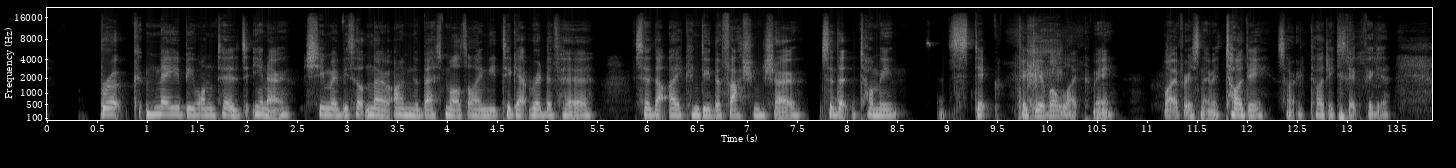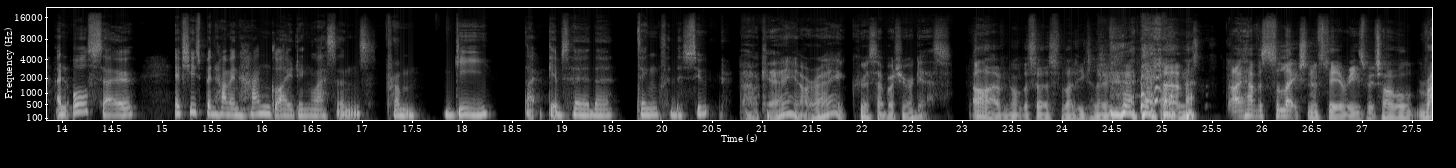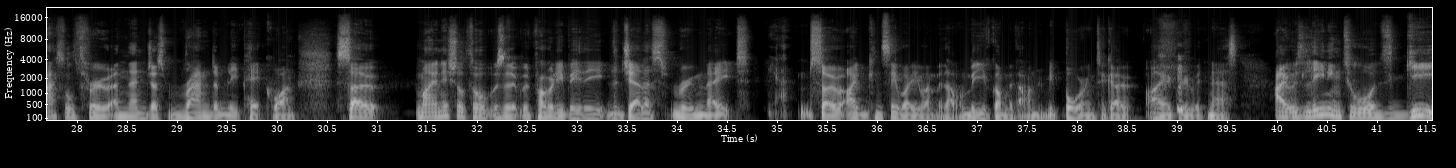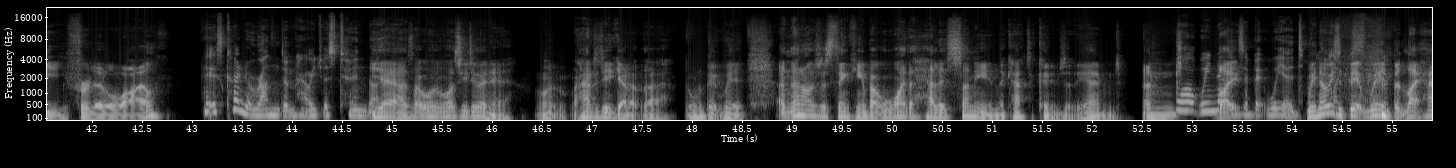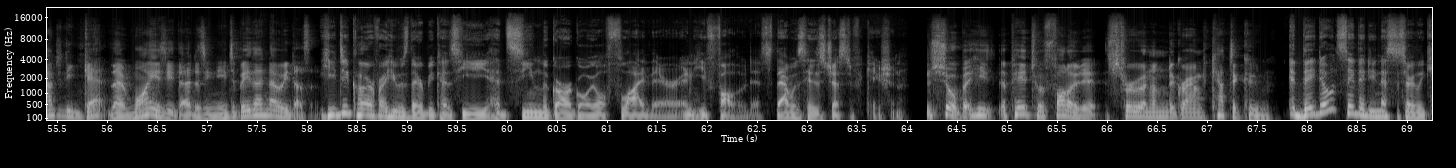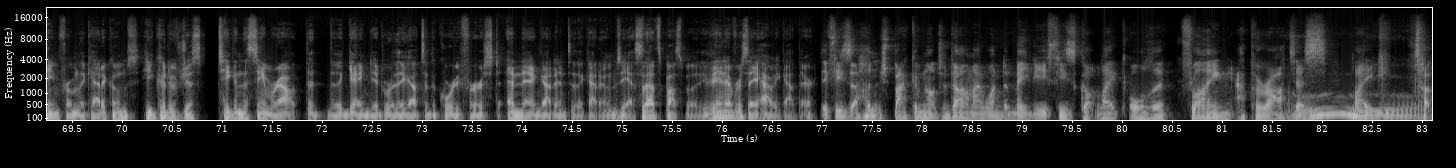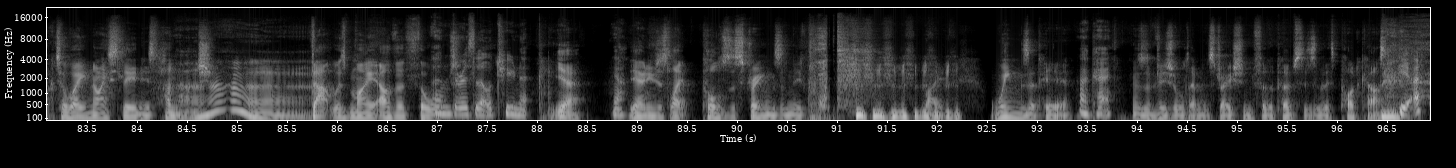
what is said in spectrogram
Brooke maybe wanted, you know, she maybe thought, no, I'm the best model. I need to get rid of her so that I can do the fashion show, so that Tommy stick figure will like me. Whatever his name is, Toddy. Sorry, Toddy stick figure. And also, if she's been having hang gliding lessons from Guy, that gives her the thing for the suit. Okay, all right. Chris, how about your guess? Oh, I have not the first bloody clue. um, I have a selection of theories which I will rattle through and then just randomly pick one. So my initial thought was that it would probably be the the jealous roommate. Yeah. So I can see where you went with that one, but you've gone with that one. It'd be boring to go. I agree with Ness. I was leaning towards Guy for a little while. It's kind of random how he just turned up. Yeah, I was like, "What- what's he doing here? What- How did he get up there? All a bit weird. And then I was just thinking about well, why the hell is Sonny in the catacombs at the end? And Well, we know Like- he's a bit weird. we know he's a bit weird, but like, how did he get there? Why is he there? Does he need to be there? No, he doesn't. He did clarify he was there because he had seen the gargoyle fly there and he followed it. That was his justification. Sure, but he appeared to have followed it through an underground catacomb. They don't say that he necessarily came from the catacombs. He could have just taken the same route that the gang did, where they got to the quarry first and then got into the catacombs. Yeah, so that's a possibility. They never say how he got there. If he's a hunchback of Notre Dame, I wonder maybe if he's got like all the flying apparatus Ooh. like tucked away nicely in his hunch. Ah. That was my other thought. Under his little tunic. yeah. Yeah. Yeah, and he just like pulls the strings and they like wings appear. Okay. It was a visual demonstration for the purposes of this podcast. Yeah.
